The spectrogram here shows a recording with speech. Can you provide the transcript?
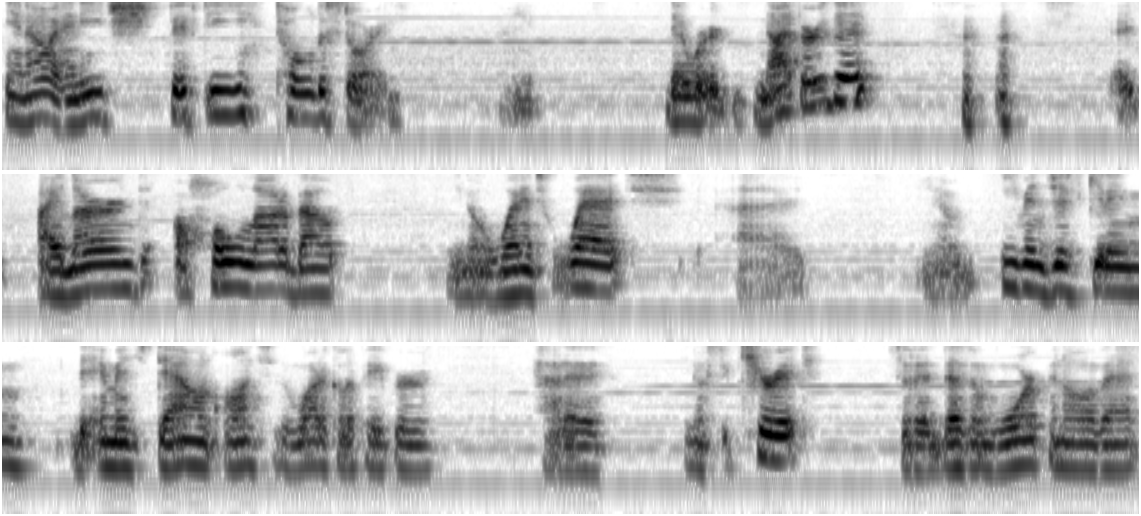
You know, and each 50 told a story. They were not very good. I learned a whole lot about, you know, wet into wet, uh, you know, even just getting the image down onto the watercolor paper, how to, you know, secure it so that it doesn't warp and all that.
